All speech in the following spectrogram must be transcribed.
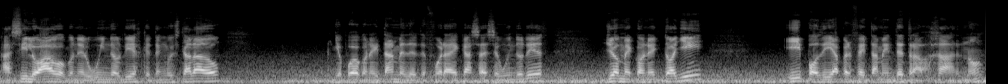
así lo hago con el Windows 10 que tengo instalado, yo puedo conectarme desde fuera de casa a ese Windows 10, yo me conecto allí, y podía perfectamente trabajar, ¿no?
